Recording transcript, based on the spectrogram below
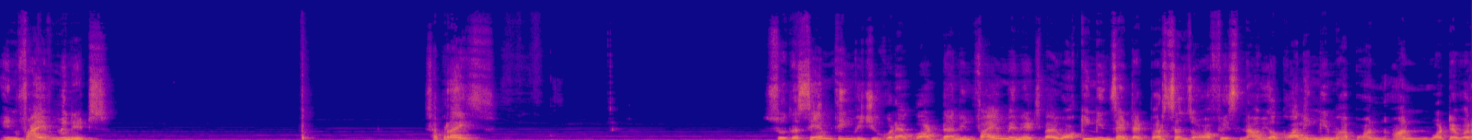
in five minutes. Surprise! So the same thing which you could have got done in five minutes by walking inside that person's office, now you're calling him up on on whatever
